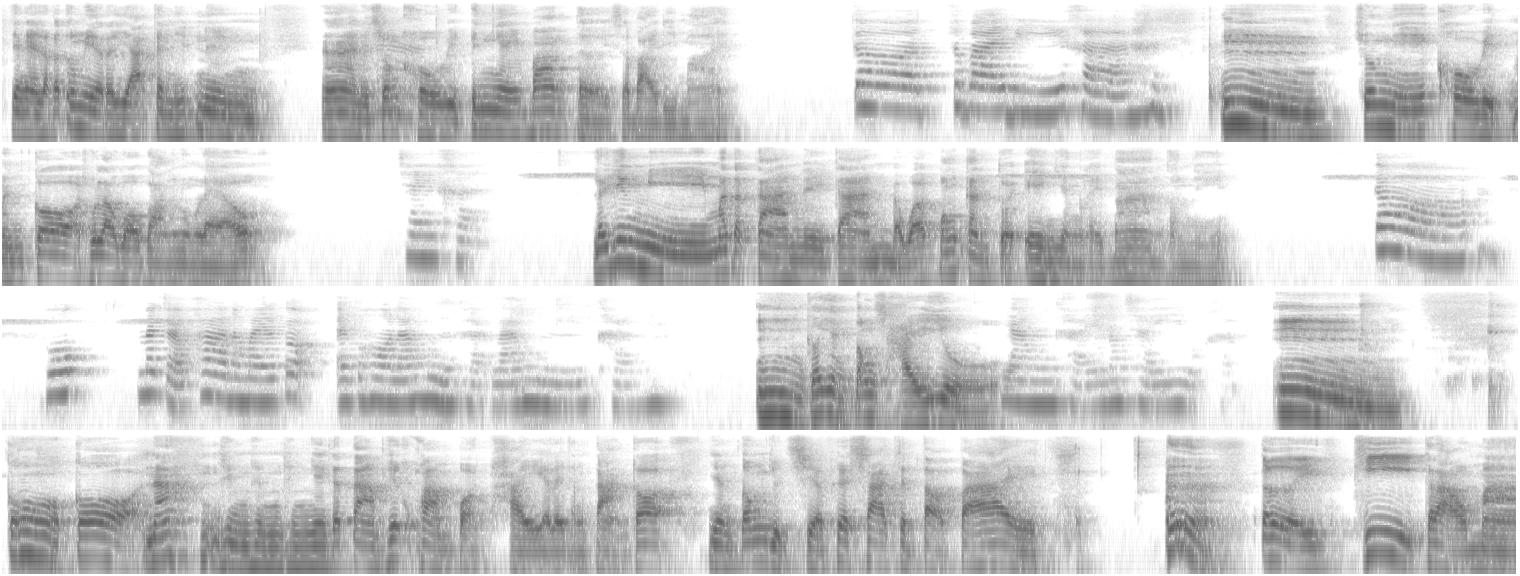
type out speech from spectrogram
ยังไงเราก็ต้องมีระยะกันนิดนึงอ่าในช่วงโควิด เป็นไงบ้างเตยสบายดีไหมก็ส บายดีค่ะ อืม ช่วงนี้โควิดมันก็ทุเลาเบาบางลงแล้ว ใช่ค่ะ และยังมีมาตรการในการแบบว่าป้องกันตัวเองอย่างไรบ้างตอนนี้ ก็พกหน้ากากผ้าอนามัยแล้วก็แอลกอฮอล์ล้างมือค่ะ ล้างมือทุกครั้ง อืม ก็ยังต้องใช้อยู่ ยังค่ะยังต้องใช้อยู่ค่ะ อืม ก็ก็นะถึงถึงถึงไงก็ตามเพื่อความปลอดภัยอะไรต่างๆ ก็ยังต้องหยุดเชื้อเพื่อชาติกันต่อไป เตยที่กล่าวมา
